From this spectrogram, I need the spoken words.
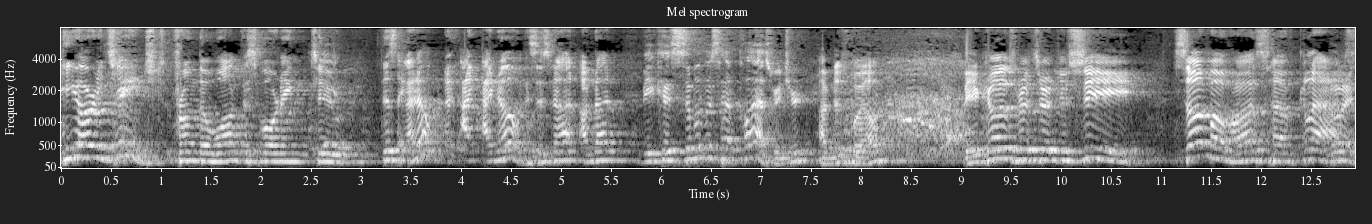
he already changed from the walk this morning to this thing. I know, I, I know, this is not, I'm not, Because some of us have class, Richard. I'm just, well, because, Richard, you see, some of us have class.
